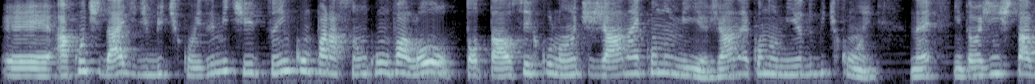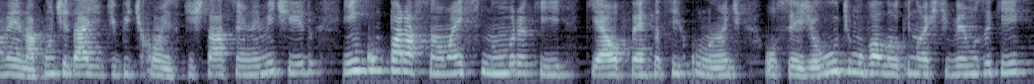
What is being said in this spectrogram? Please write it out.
é, a quantidade de bitcoins emitidos em comparação com o valor total circulante já na economia, já na economia do Bitcoin. Né? Então a gente está vendo a quantidade de bitcoins que está sendo emitido em comparação a esse número aqui, que é a oferta circulante, ou seja, o último valor que nós tivemos aqui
